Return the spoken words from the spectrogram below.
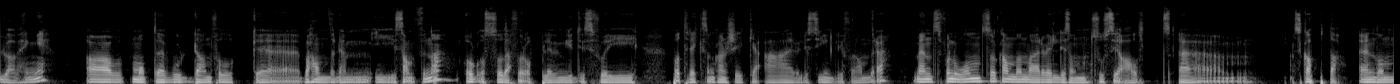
uavhengig av på en måte hvordan folk uh, behandler dem i samfunnet, og også derfor opplever mye dysfori på trekk som kanskje ikke er veldig synlige for andre. Mens for noen så kan den være veldig sånn sosialt eh, skapt, da. En sånn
